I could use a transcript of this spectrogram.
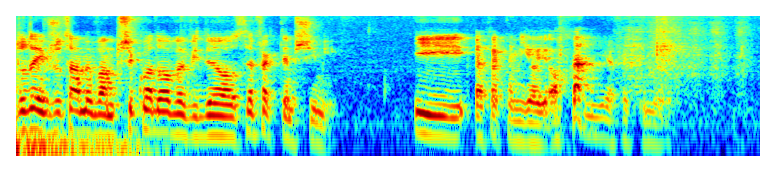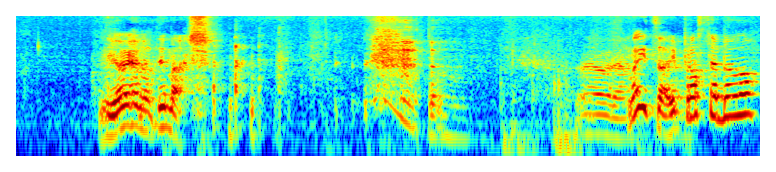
A tutaj wrzucamy Wam przykładowe wideo z efektem shimi. i efektem jojo. I efektywnie. Jojo, no ty masz. Dobra. No i co, i proste było?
